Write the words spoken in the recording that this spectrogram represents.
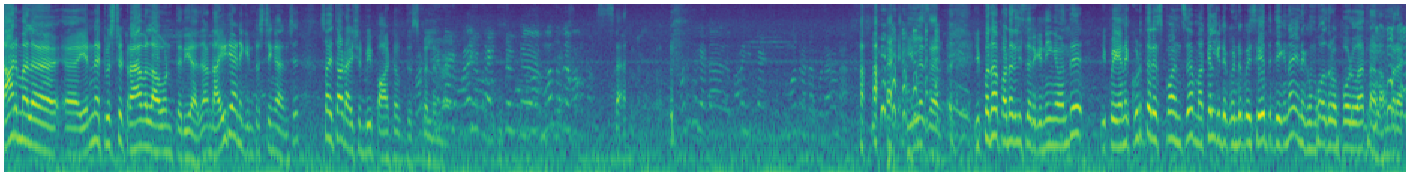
யார் மேலே என்ன ட்விஸ்ட் ட்ராவல் ஆகும்னு தெரியாது. அந்த ஐடியா எனக்கு இன்ட்ரெஸ்டிங்காக இருந்துச்சு. So I thought I should be part of this film sir. இல்லை சார். இப்போ தான் படம் ரிலீஸ் இருக்கு. நீங்கள் வந்து இப்போ எனக்கு கொடுத்த ரெஸ்பான்ஸை மக்கள்கிட்ட கொண்டு போய் சேர்த்துட்டீங்கன்னா எனக்கு மோதிரம் போடுவார் நான் நம்புறேன்.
